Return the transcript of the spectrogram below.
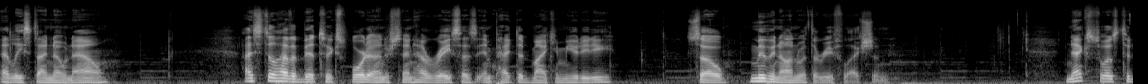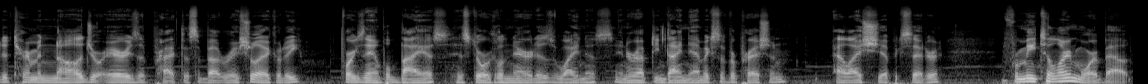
At least I know now. I still have a bit to explore to understand how race has impacted my community. So, moving on with the reflection. Next was to determine knowledge or areas of practice about racial equity, for example, bias, historical narratives, whiteness, interrupting dynamics of oppression, allyship, etc., for me to learn more about.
